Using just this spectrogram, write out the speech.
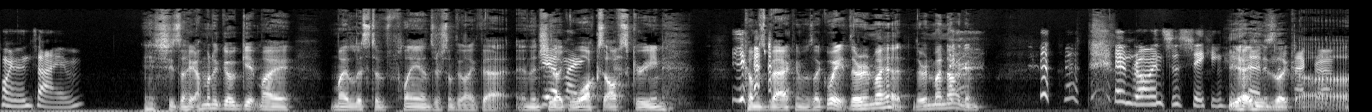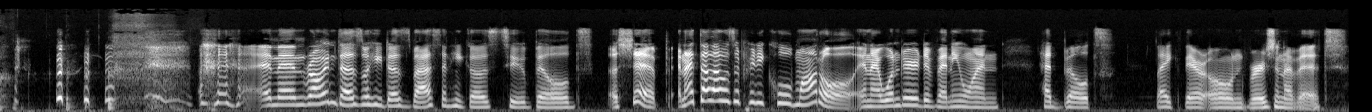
point in time. And she's like, "I'm gonna go get my my list of plans or something like that," and then she Yeah, like my- walks off screen, comes back, and was like, "Wait, they're in my head. They're in my noggin." And Rowan's just shaking his yeah, head. he's like, uh, and then Rowan does what he does best and he goes to build a ship. And I thought that was a pretty cool model. And I wondered if anyone had built like their own version of it.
